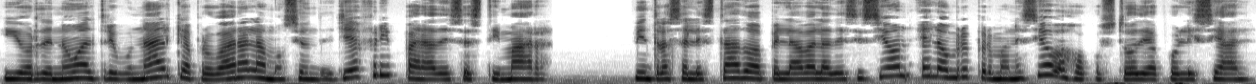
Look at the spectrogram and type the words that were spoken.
y ordenó al tribunal que aprobara la moción de Jeffrey para desestimar. Mientras el Estado apelaba la decisión, el hombre permaneció bajo custodia policial.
